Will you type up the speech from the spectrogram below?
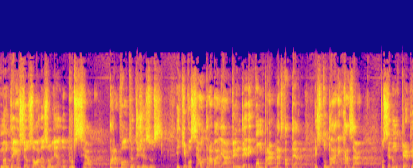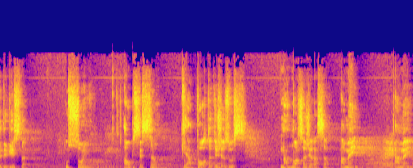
Mantenha os seus olhos olhando para o céu, para a volta de Jesus. E que você, ao trabalhar, vender e comprar nesta terra, estudar e casar, você não perca de vista o sonho, a obsessão, que é a volta de Jesus na nossa geração. Amém? Amém.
